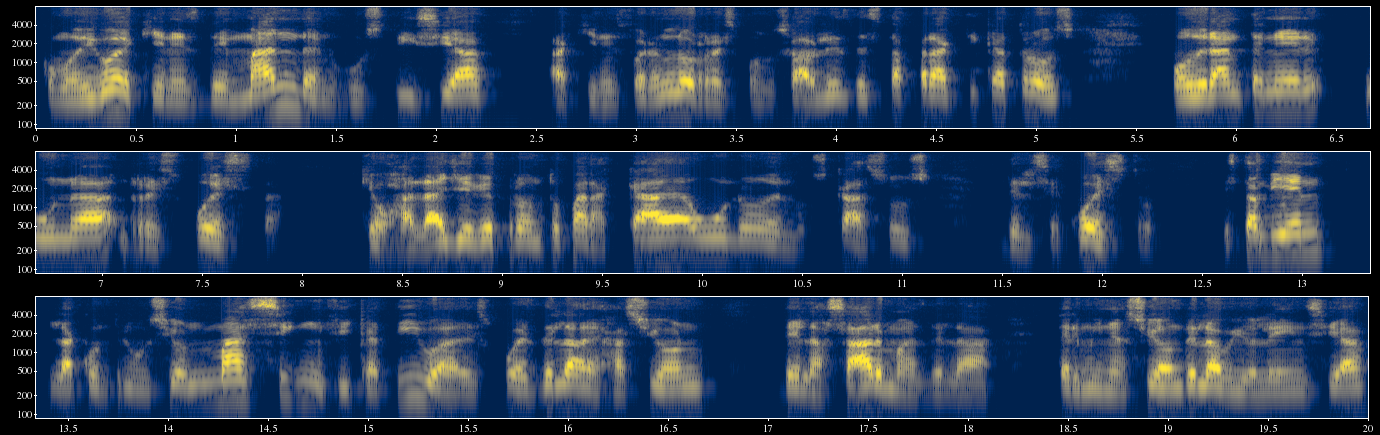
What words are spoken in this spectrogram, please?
como digo, de quienes demandan justicia a quienes fueron los responsables de esta práctica atroz, podrán tener una respuesta que ojalá llegue pronto para cada uno de los casos del secuestro. Es también la contribución más significativa después de la dejación de las armas, de la terminación de la violencia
